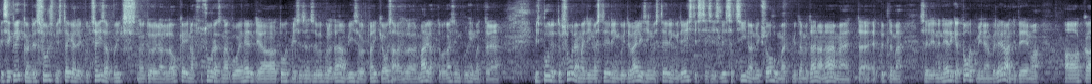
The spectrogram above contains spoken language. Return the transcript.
ja see kõik on ressurss, mis tegelikult seisab, võiks nagu tööle olla, okei okay,, noh, suures nagu energia tootmises on see võib-olla täna piisavalt väike osa, ei ole veel märgatav, aga see on põhimõtteline mis puudutab suuremaid investeeringuid ja välisinvesteeringuid Eestisse, siis lihtsalt siin on üks ohumärk, mida me täna näeme, et, et ütleme, selline energia tootmine on veel eraldi teema aga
